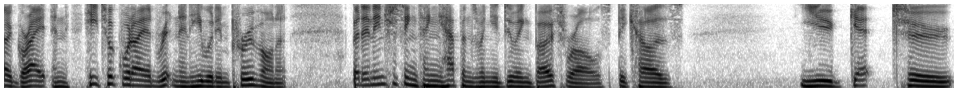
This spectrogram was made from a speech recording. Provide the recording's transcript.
so great, and he took what I had written and he would improve on it. But an interesting thing happens when you're doing both roles because you get to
